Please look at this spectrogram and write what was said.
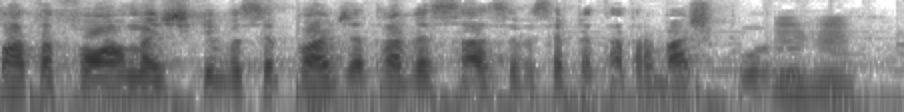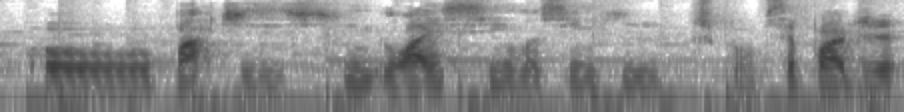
plataformas que você pode atravessar se você apertar pra baixo puro. Uhum. Ou partes lá em cima, assim, que tipo, você pode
